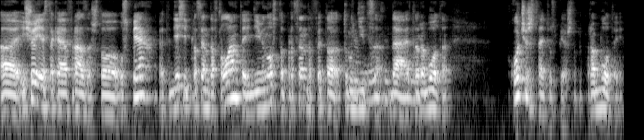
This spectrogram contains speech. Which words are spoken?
э, еще есть такая фраза, что успех – это 10% таланта и 90% это трудиться. Работа, да, да. это работа. Хочешь стать успешным? Работай.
